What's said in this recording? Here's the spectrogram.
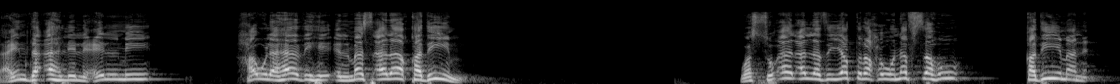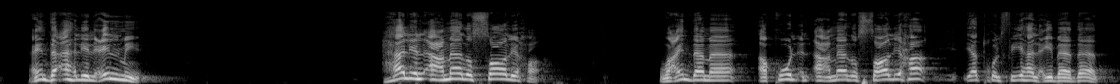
عند أهل العلم حول هذه المسألة قديم. والسؤال الذي يطرح نفسه قديما عند أهل العلم. هل الأعمال الصالحة وعندما أقول الأعمال الصالحة يدخل فيها العبادات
